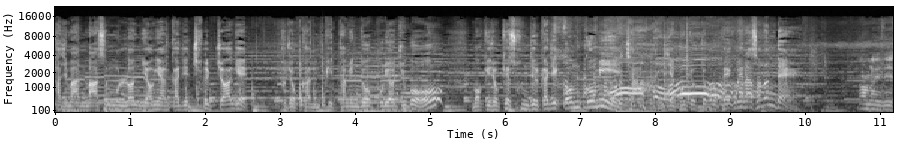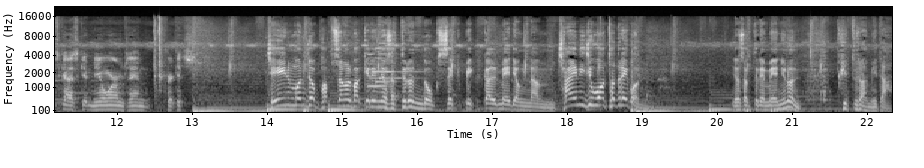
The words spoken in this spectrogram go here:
하지만 맛은 물론 영양까지 철저하게 부족한 비타민도 뿌려주고 먹기 좋게 손질까지 꼼꼼히. 자 이제 본격적으로 배급에 나서는데. 제일 먼저 밥상을 받게 된 녀석들은 녹색 빛깔 매력남 Chinese water dragon 녀석들의 메뉴는 귀뚜라미다.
